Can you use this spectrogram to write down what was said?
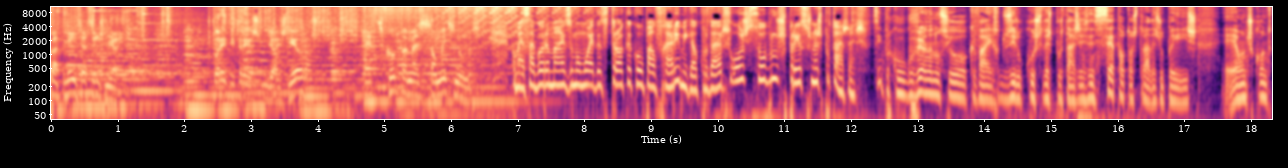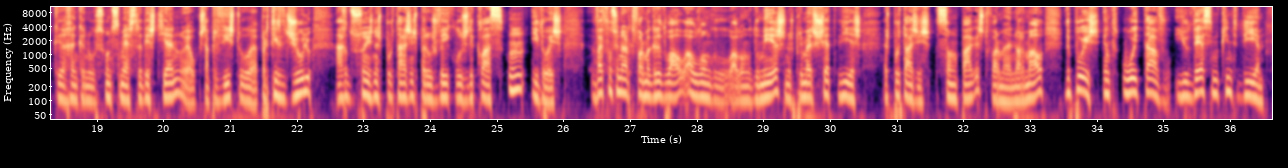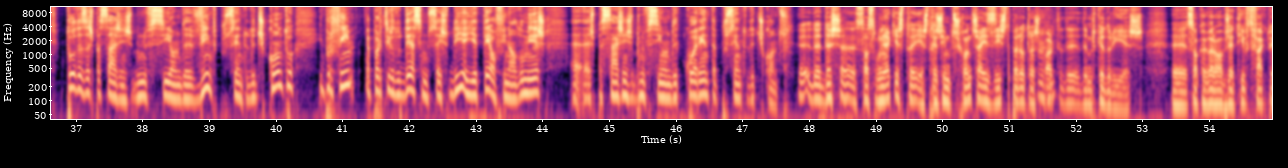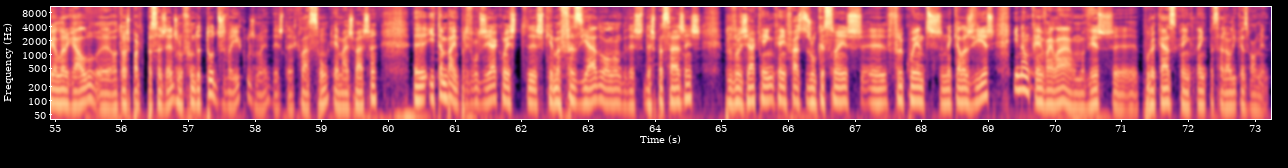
4.700 milhões. 43 milhões de euros. Peço desculpa, mas são muitos números. Começa agora mais uma moeda de troca com o Paulo Ferreira e Miguel Cordeiro, hoje sobre os preços nas portagens. Sim, porque o Governo anunciou que vai reduzir o custo das portagens em sete autoestradas do país. É um desconto que arranca no segundo semestre deste ano, é o que está previsto. A partir de julho, há reduções nas portagens para os veículos de classe 1 e 2. Vai funcionar de forma gradual ao longo, ao longo do mês. Nos primeiros sete dias, as portagens são pagas de forma normal. Depois, entre o oitavo e o décimo quinto dia, todas as passagens beneficiam de 20% de desconto e, por fim, a partir do 16º dia e até ao final do mês, as passagens beneficiam de 40% de desconto. Eh, deixa só sublinhar que este, este regime de desconto já existe para o transporte uhum. de, de, mercadorias. Uh, só que agora o objetivo, de facto, é alargá-lo uh, ao transporte de passageiros, no fundo, a todos os veículos, não é? Desde a classe 1, que é a mais baixa, e também privilegiar com este esquema faseado ao longo das, das passagens, privilegiar quem, quem faz deslocações frequentes naquelas vias e não quem vai lá uma vez, por acaso, quem tem que passar ali casualmente.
